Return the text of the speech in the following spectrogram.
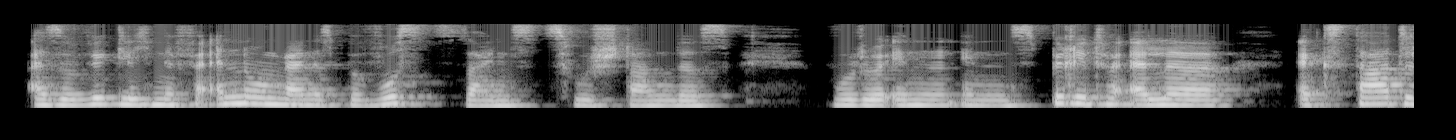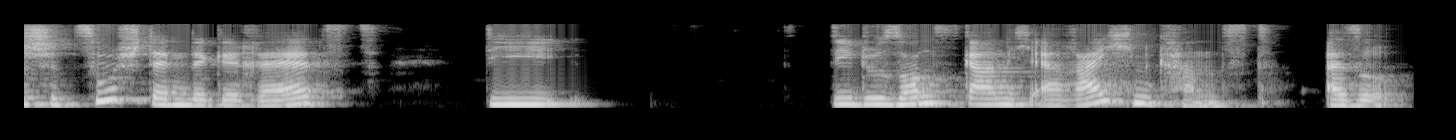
also wirklich eine Veränderung deines Bewusstseinszustandes, wo du in, in spirituelle ekstatische Zustände gerätst, die, die du sonst gar nicht erreichen kannst. Also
